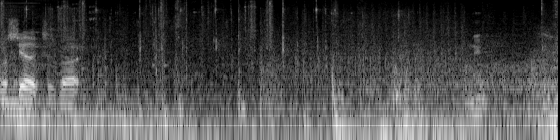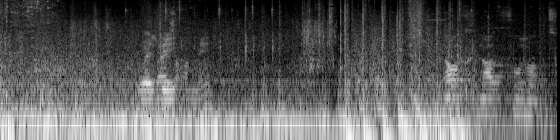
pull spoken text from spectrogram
Well, Felix is back. On it. Where's Guys B? on me. Knock, knock, full knocked.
